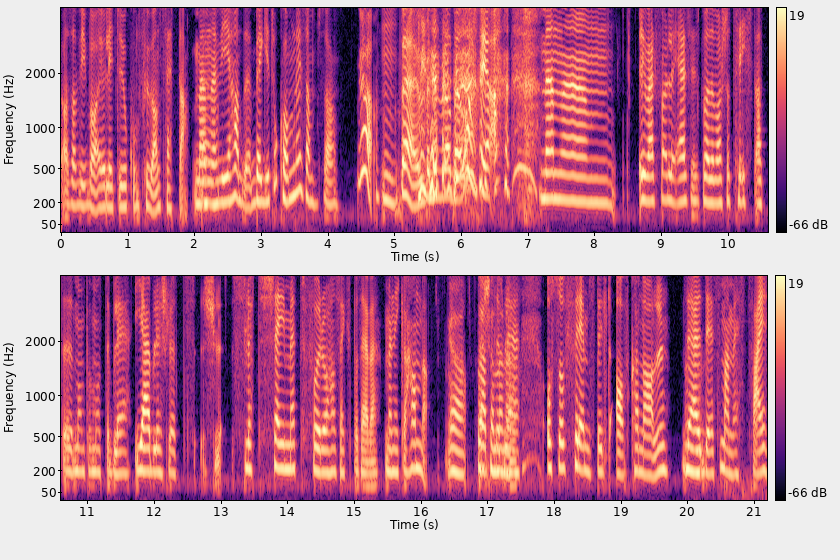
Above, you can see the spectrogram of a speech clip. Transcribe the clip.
Altså, vi var jo litt ukomf uansett, da. Men eh, vi hadde Begge to kom, liksom. Så Ja, Mm. det er jo veldig bra, det, da. ja. Men um, i hvert fall, jeg syns bare det var så trist at øh, man på en måte ble Jeg ble slutshamet sl- for å ha sex på TV, men ikke han, da. Ja, jeg skjønner det. Mm. også fremstilt av kanalen. Det er jo det som er mest feil.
